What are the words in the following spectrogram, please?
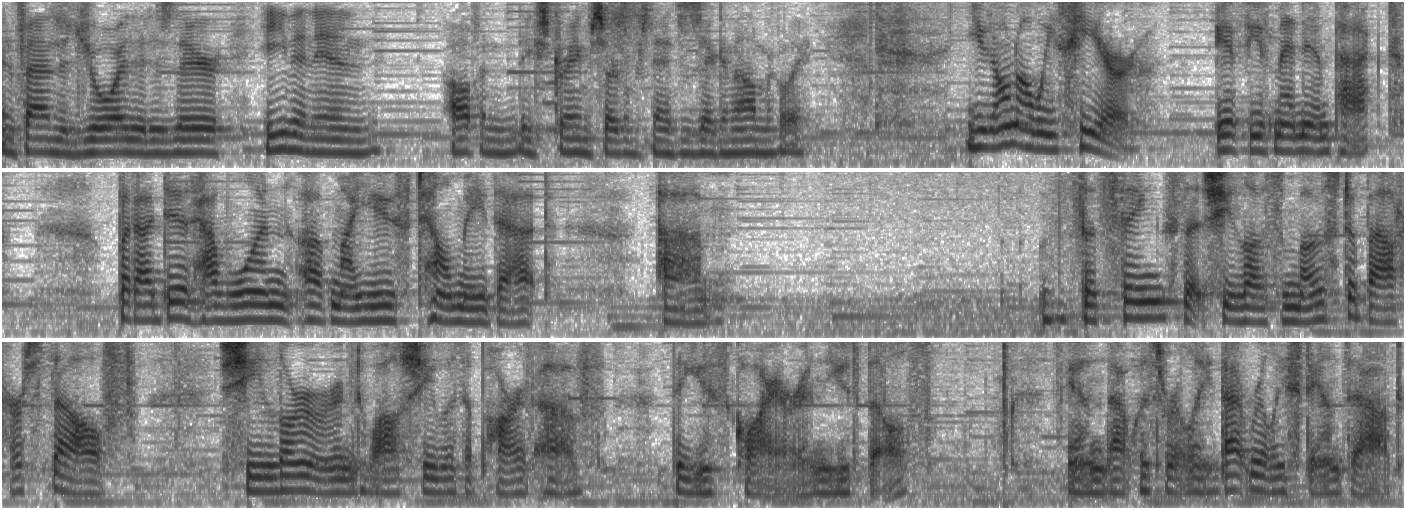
and find the joy that is there even in often extreme circumstances economically. You don't always hear if you've made an impact, but I did have one of my youth tell me that um, the things that she loves most about herself, she learned while she was a part of the youth choir and the youth bells. And that was really, that really stands out.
